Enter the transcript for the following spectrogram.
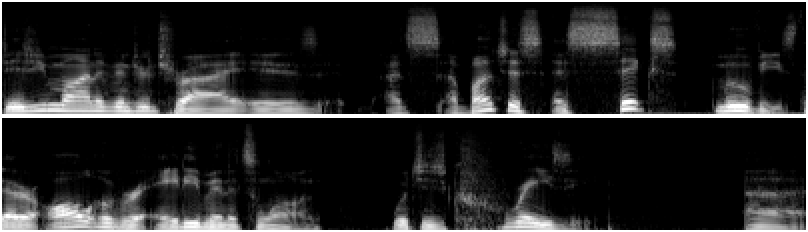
Digimon Adventure Tri is a, a bunch of a six movies that are all over 80 minutes long, which is crazy uh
